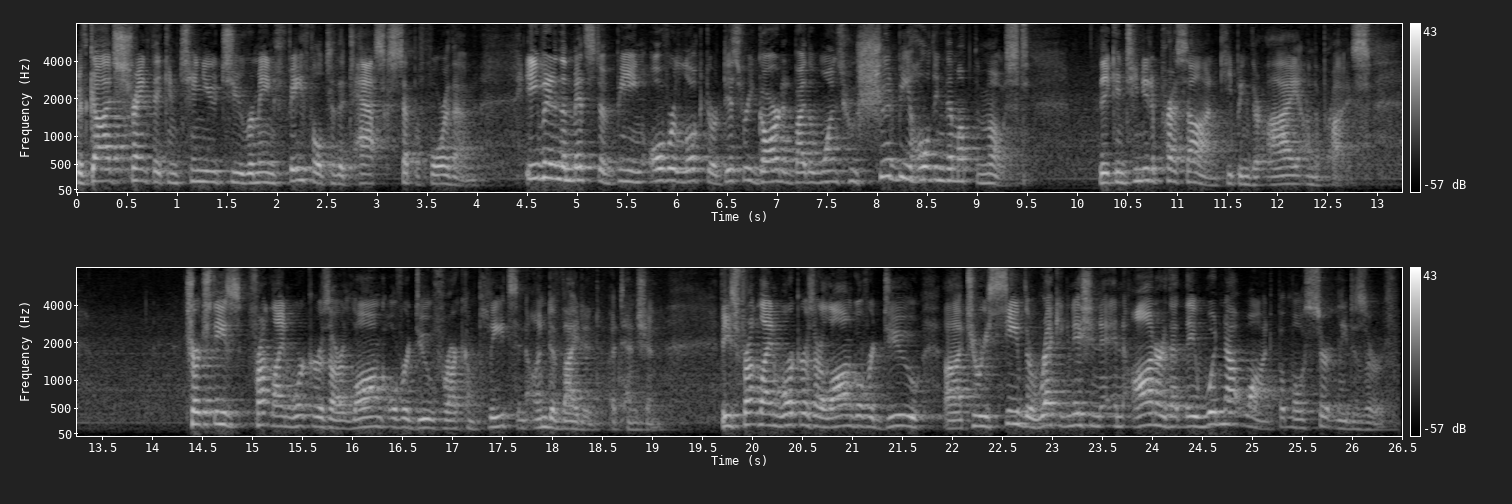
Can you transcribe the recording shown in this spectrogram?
With God's strength, they continue to remain faithful to the tasks set before them, even in the midst of being overlooked or disregarded by the ones who should be holding them up the most. They continue to press on, keeping their eye on the prize. Church, these frontline workers are long overdue for our complete and undivided attention. These frontline workers are long overdue uh, to receive the recognition and honor that they would not want, but most certainly deserve.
